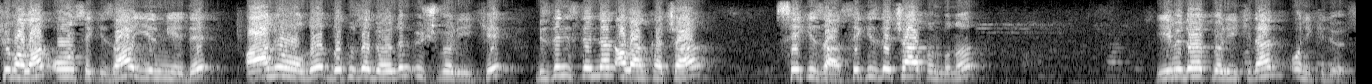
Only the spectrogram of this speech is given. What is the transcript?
Tüm alan 18a 27. A ne oldu? 9'a böldüm 3 bölü 2. Bizden istenilen alan kaça? 8a. 8 ile çarpın bunu. 24 bölü 2'den 12 diyoruz.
